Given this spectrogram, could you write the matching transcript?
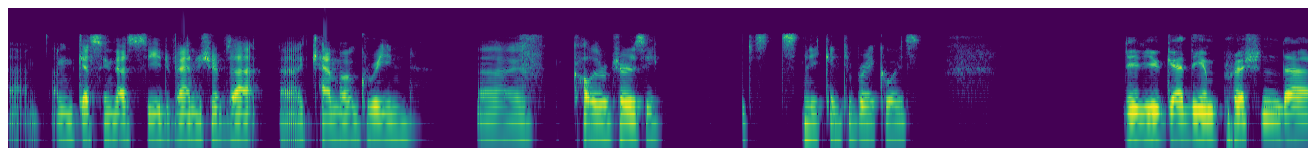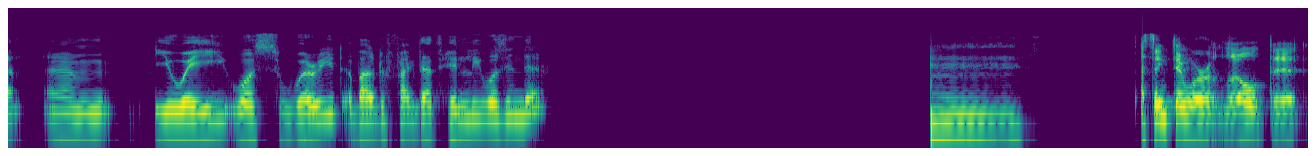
Um, I'm guessing that's the advantage of that uh, camo green uh, color jersey. Just sneak into breakaways. Did you get the impression that um, UAE was worried about the fact that Hindley was in there? Hmm. I think they were a little bit,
